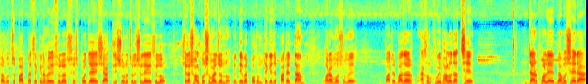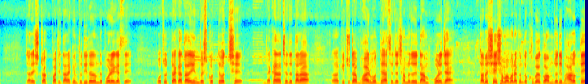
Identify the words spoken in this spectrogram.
সর্বোচ্চ পাট বেচা কেনা হয়েছিল, শেষ পর্যায়ে এসে আটত্রিশশো, উনচল্লিশশো লেগেছিল, সেটা স্বল্প সময়ের জন্য। কিন্তু এবার প্রথম থেকে যে পাটের দাম ভরা মৌসুমে পাটের বাজার এখন খুবই ভালো যাচ্ছে। যার ফলে ব্যবসায়ীরা, যারা স্টক পার্টি তারা কিন্তু দ্বিধাদ্বন্দ্বে পড়ে গেছে। প্রচুর টাকা তাদের ইনভেস্ট করতে হচ্ছে। দেখা যাচ্ছে যে তারা কিছুটা ভয়ের মধ্যে আছে যে সামনে যদি দাম পড়ে যায়। তবে সেই সম্ভাবনা কিন্তু খুবই কম। যদি ভারতে,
